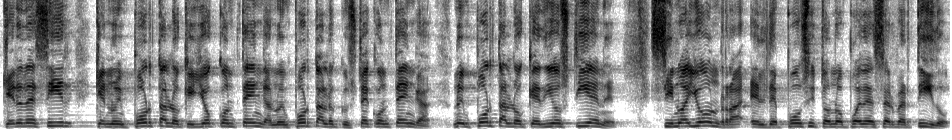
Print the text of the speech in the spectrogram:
Quiere decir que no importa lo que yo contenga, no importa lo que usted contenga, no importa lo que Dios tiene. Si no hay honra, el depósito no puede ser vertido,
